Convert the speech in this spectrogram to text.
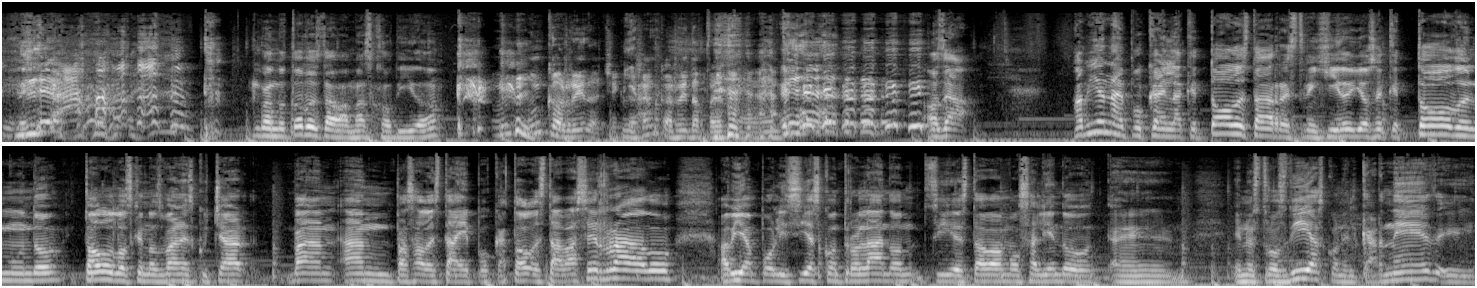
cuando todo estaba más jodido, un, un corrido, chicos, un corrido para ese momento. o sea, había una época en la que todo estaba restringido y yo sé que todo el mundo, todos los que nos van a escuchar, van, han pasado esta época. Todo estaba cerrado, habían policías controlando si estábamos saliendo en, en nuestros días con el carnet. y-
